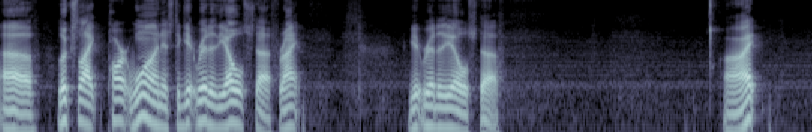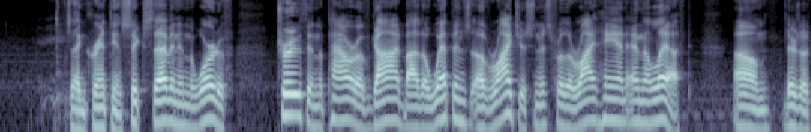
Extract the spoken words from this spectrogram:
uh, looks like part one is to get rid of the old stuff, right? Get rid of the old stuff. All right. 2 Corinthians 6 7 in the word of truth and the power of God by the weapons of righteousness for the right hand and the left. Um, there's a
